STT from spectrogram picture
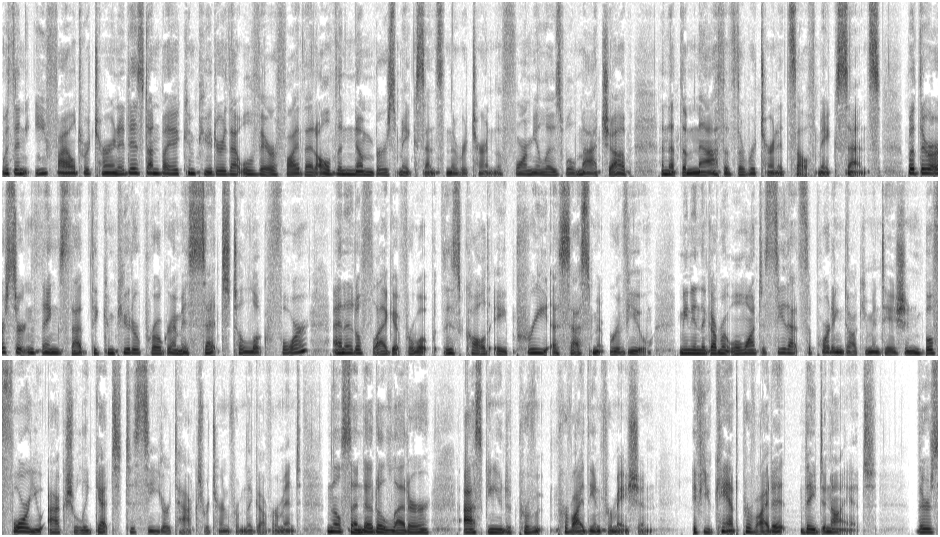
With an e-filed return, it is done by a computer that will verify that all the numbers make sense in the return, the formulas will match up, and that the math of the return itself makes sense. But there are certain things that the computer program is set to look for, and it'll flag it for what is called a pre-assessment review, meaning the government will want to see that supporting documentation before you actually get to see your tax return from the government and they'll send out a letter asking you to prov- provide the information. If you can't provide it, they deny it. There's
